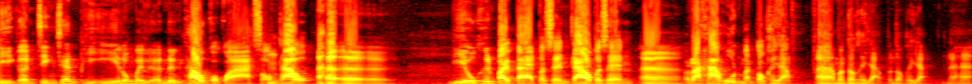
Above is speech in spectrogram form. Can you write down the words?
ดีเกินจริง เช่น PE ลงไปเหลือ 1 เท่ากว่าๆ2เท่าเออเออเออยิวขึ้นไป 8% 9%อ่าราคาหุ้นมันต้องขยับอ่ามันต้องขยับมันต้องขยับนะฮะ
